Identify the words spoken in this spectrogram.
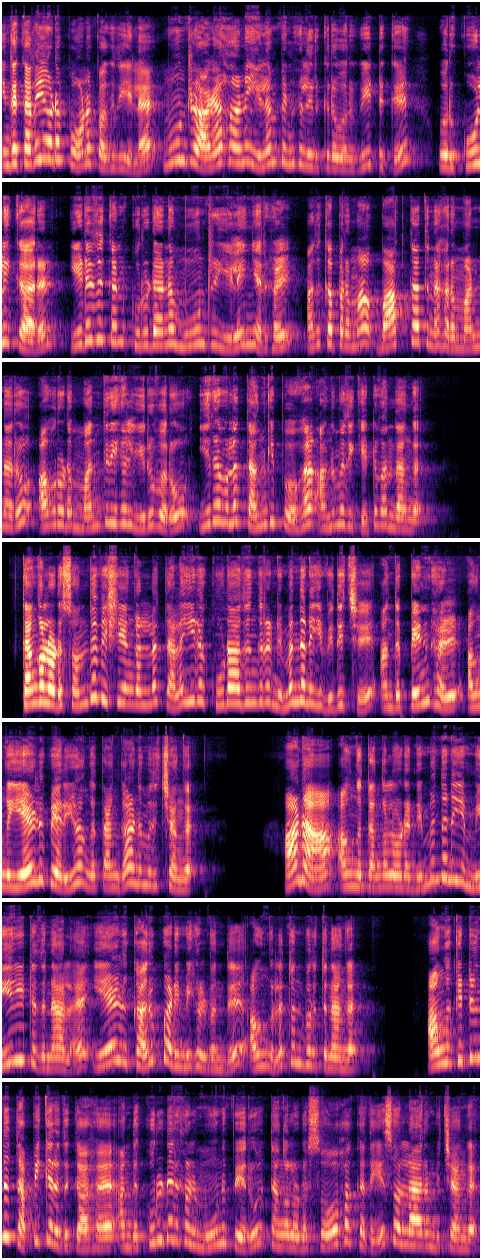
இந்த கதையோட போன பகுதியில் மூன்று அழகான இளம்பெண்கள் இருக்கிற ஒரு வீட்டுக்கு ஒரு கூலிக்காரன் இடது கண் குருடான மூன்று இளைஞர்கள் அதுக்கப்புறமா பாக்தாத் நகர மன்னரும் அவரோட மந்திரிகள் இருவரும் இரவில் தங்கி போக அனுமதி கேட்டு வந்தாங்க. தங்களோட சொந்த விஷயங்களில் தலையிடக்கூடாதுங்கிற நிபந்தனையை விதித்து அந்த பெண்கள் அவங்க ஏழு பேரையும் அங்கே தங்க அனுமதிச்சாங்க. ஆனால் அவங்க தங்களோட நிபந்தனையை மீறிட்டதுனால ஏழு கருப்பு அடிமைகள் வந்து அவங்கள துன்புறுத்தினாங்க. அவங்க கிட்டேருந்து தப்பிக்கிறதுக்காக அந்த குருடர்கள் மூணு பேரும் தங்களோட சோக கதையை சொல்ல ஆரம்பித்தாங்க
